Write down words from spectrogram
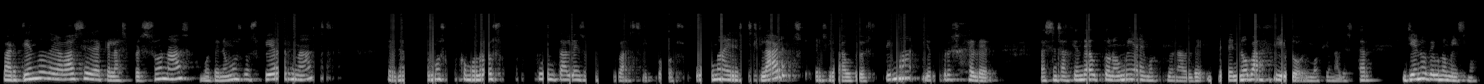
Partiendo de la base de que las personas, como tenemos dos piernas, tenemos como dos puntales básicos. Una es large, es la autoestima, y otro es header, la sensación de autonomía emocional, de, no vacío emocional, de estar lleno de uno mismo.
